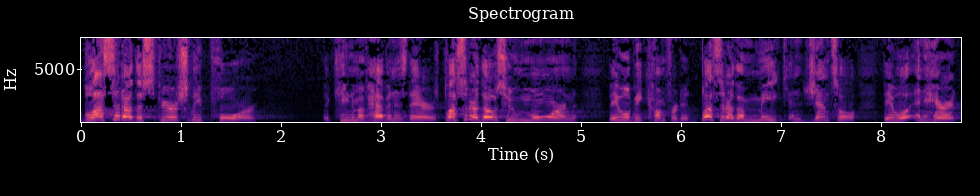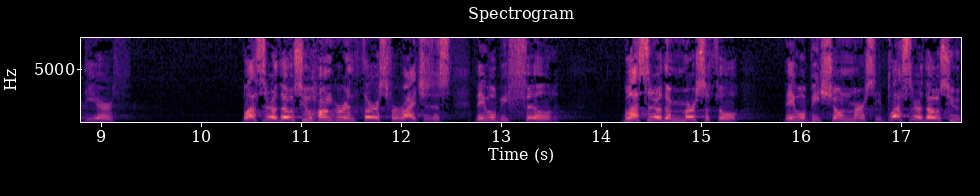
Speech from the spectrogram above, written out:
Blessed are the spiritually poor the kingdom of heaven is theirs. Blessed are those who mourn, they will be comforted. Blessed are the meek and gentle, they will inherit the earth. Blessed are those who hunger and thirst for righteousness, they will be filled. Blessed are the merciful, they will be shown mercy. Blessed are those who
